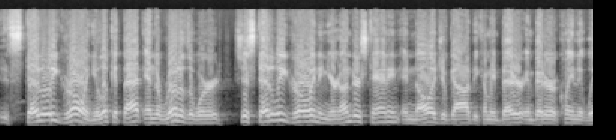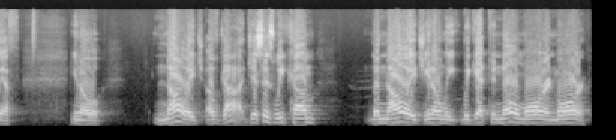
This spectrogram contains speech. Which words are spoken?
it's steadily growing. You look at that, and the root of the word it's just steadily growing in your understanding and knowledge of God, becoming better and better acquainted with, you know, knowledge of God. Just as we come, the knowledge, you know, we, we get to know more and more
